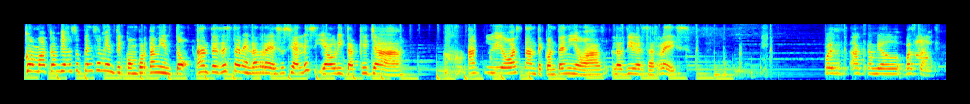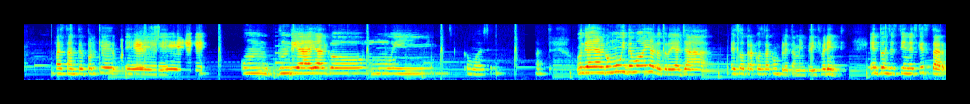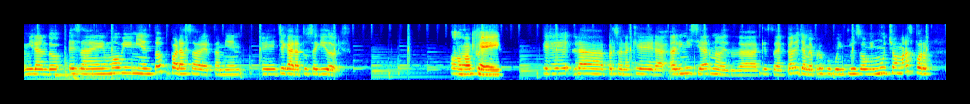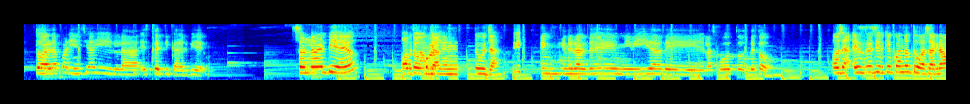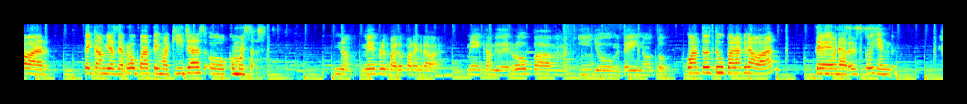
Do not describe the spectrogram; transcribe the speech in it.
¿cómo ha cambiado su pensamiento y comportamiento antes de estar en las redes sociales y ahorita que ya han subido bastante contenido a las diversas redes? Pues ha cambiado bastante, bastante porque eh, un, un, día hay algo muy, ¿cómo decir? Un día hay algo muy de moda y al otro día ya es otra cosa completamente diferente. Entonces tienes que estar mirando ese movimiento para saber también eh, llegar a tus seguidores. Ok. Que la persona que era al iniciar no es la que estoy actual y ya me preocupo incluso mucho más por toda la apariencia y la estética del video. ¿Solo del video? ¿O tú también tuya? Sí, en general de mi vida, de las fotos, de todo. O sea, es decir que cuando tú vas a grabar, ¿te cambias de ropa, te maquillas o cómo estás? No, me preparo para grabar. Me cambio de ropa, me maquillo, me peino, todo. ¿Cuánto tú para grabar te demoras demoras. escogiendo?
